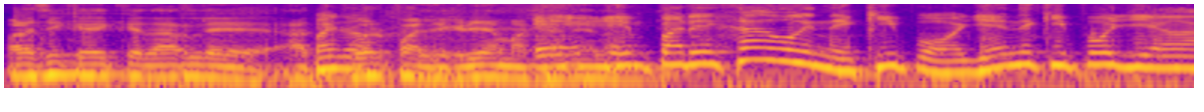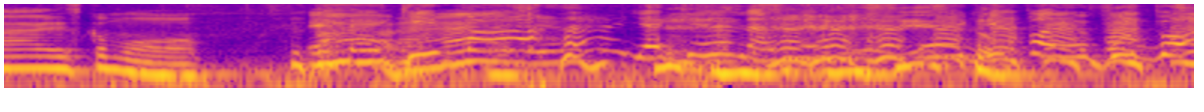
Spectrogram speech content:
ahora sí que hay que darle a tu Bueno, cuerpo alegría, Macarena. Eh, ¿En pareja o en equipo? Ya en equipo ya es como. ¿En Ah, equipo? ah, ¿Ya quieren hacer Insisto. equipo de fútbol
